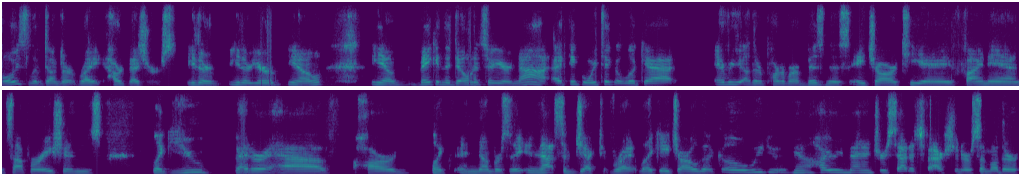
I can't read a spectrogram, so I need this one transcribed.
always lived under right hard measures either either you're you know you know making the donuts or you're not. I think when we take a look at every other part of our business hr ta finance operations like you better have hard like in numbers and that's subjective right? Like hr will be like oh we do you know hiring manager satisfaction or some other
